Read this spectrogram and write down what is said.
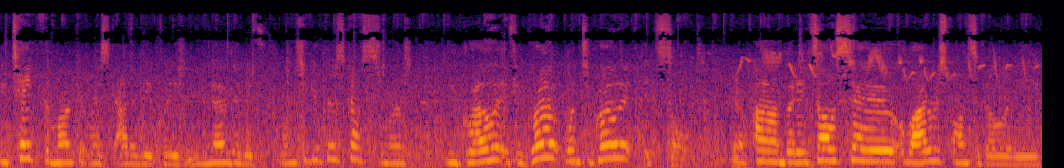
you take the market risk out of the equation. You know that if once you get those customers, you grow it. If you grow it, once you grow it, it's sold. Yeah. Um, but it's also a lot of responsibility.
